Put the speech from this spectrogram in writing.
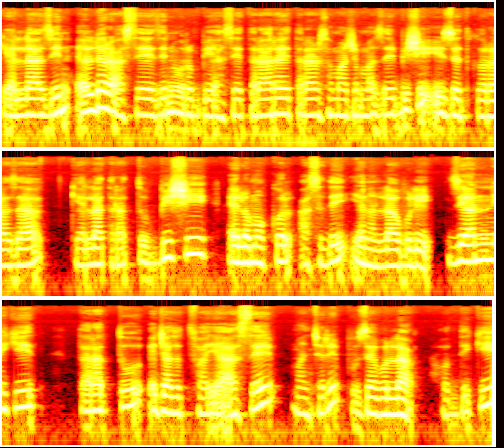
কেল্লা জিন এল্ডার আছে, জিন মুরব্বী আছে, তারারে তারার সমাজের মাঝে বেশি ইজ্জত করা যা কেলা তারা তো বেশি এলমকল আছে দে ইয়ান আল্লাহ বলি। জিয়ান নাকি তারা তো এজাজত ফাইয়া আছে মানুষরে পূজা বললা। হদ্দিকি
